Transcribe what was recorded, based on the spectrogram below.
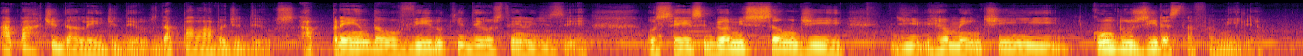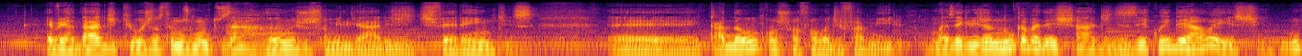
a partir da lei de Deus, da palavra de Deus. Aprenda a ouvir o que Deus tem a lhe dizer. Você recebeu a missão de, de realmente conduzir esta família. É verdade que hoje nós temos muitos arranjos familiares diferentes, é, cada um com sua forma de família. Mas a igreja nunca vai deixar de dizer que o ideal é este. Não,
